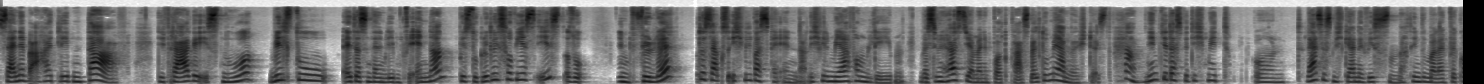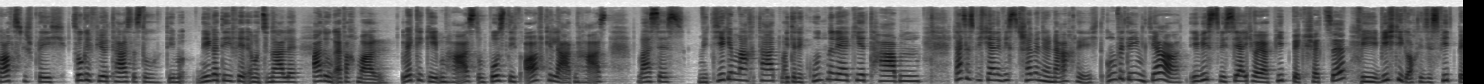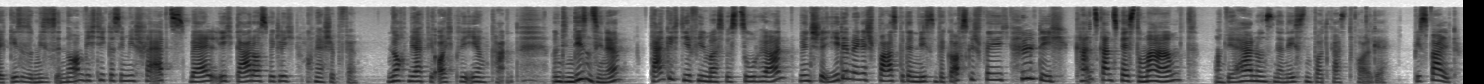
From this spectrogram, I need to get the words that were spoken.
seine Wahrheit leben darf. Die Frage ist nur, willst du etwas in deinem Leben verändern? Bist du glücklich so wie es ist? Also in Fülle? Oder sagst du, ich will was verändern, ich will mehr vom Leben. Deswegen hörst du ja meinen Podcast, weil du mehr möchtest. Ja, nimm dir das für dich mit. Und lass es mich gerne wissen, nachdem du mal ein Verkaufsgespräch so geführt hast, dass du die negative emotionale Ladung einfach mal weggegeben hast und positiv aufgeladen hast, was es mit dir gemacht hat, wie deine Kunden reagiert haben. Lass es mich gerne wissen, schreib mir eine Nachricht. Unbedingt, ja. Ihr wisst, wie sehr ich euer Feedback schätze, wie wichtig auch dieses Feedback ist. Also mir ist es enorm wichtig, dass ihr mir schreibt, weil ich daraus wirklich noch mehr schöpfe, noch mehr für euch kreieren kann. Und in diesem Sinne, danke ich dir vielmals fürs Zuhören, wünsche dir jede Menge Spaß bei dem nächsten Verkaufsgespräch, fühl dich ganz, ganz fest umarmt und wir hören uns in der nächsten Podcast-Folge. Bis bald!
